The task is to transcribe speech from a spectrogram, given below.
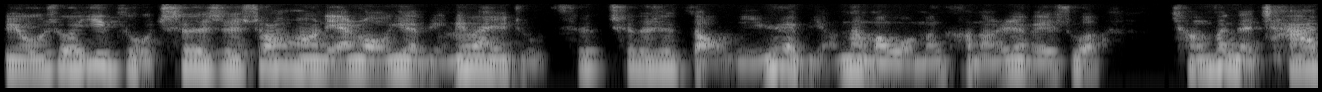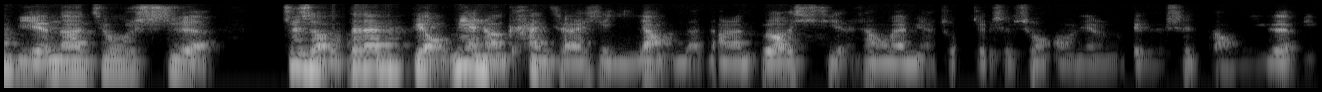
比如说，一组吃的是双黄莲蓉月饼，另外一组吃吃的是枣泥月饼，那么我们可能认为说成分的差别呢，就是至少在表面上看起来是一样的。当然，不要写上外面说这是双黄莲蓉，这个是枣泥月饼。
